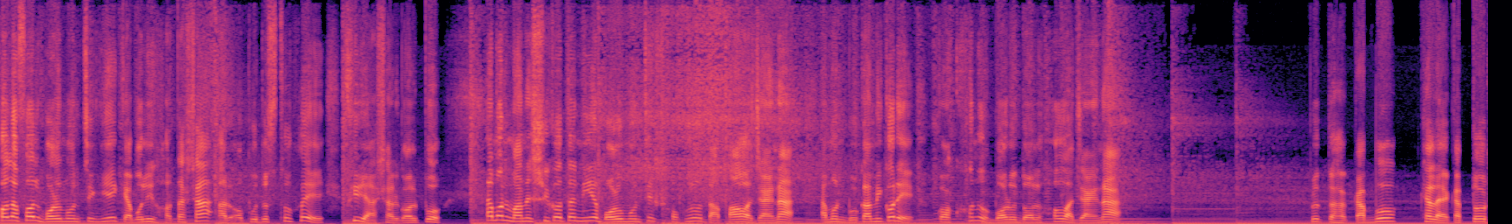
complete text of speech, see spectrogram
ফলাফল বড় মঞ্চে গিয়ে কেবলই হতাশা আর অপদস্থ হয়ে ফিরে আসার গল্প। এমন মানসিকতা নিয়ে বড় মঞ্চে সফলতা পাওয়া যায় না। এমন বোকামি করে কখনো বড় দল হওয়া যায় না। প্রত্যহ কাব্য, খেলা একাত্তর।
